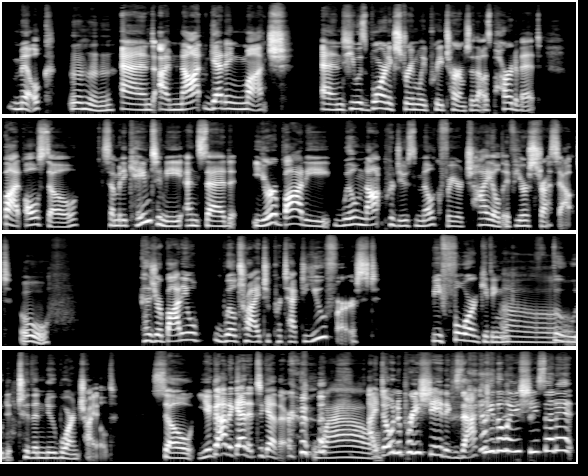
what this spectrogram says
milk mm-hmm. and I'm not getting much. And he was born extremely preterm. So that was part of it. But also, somebody came to me and said, Your body will not produce milk for your child if you're stressed out. Oh. Because your body will, will try to protect you first before giving oh. food to the newborn child. So you got to get it together. Wow. I don't appreciate exactly the way she said it,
